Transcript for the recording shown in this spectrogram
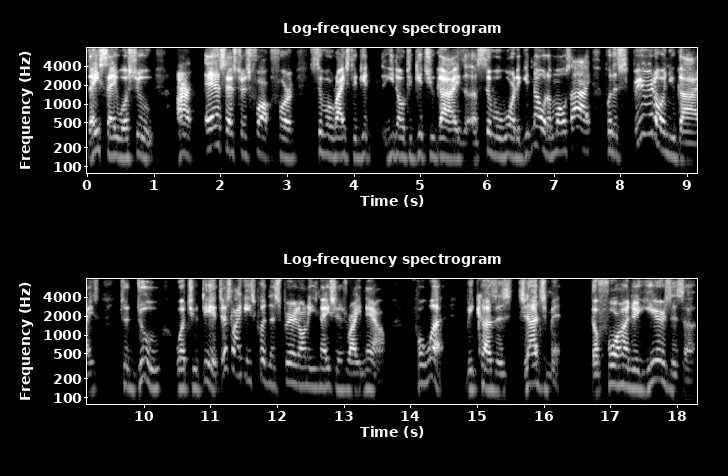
They say, well, shoot, our ancestors fought for civil rights to get, you know, to get you guys a civil war to get, no, the Most High put a spirit on you guys to do what you did, just like he's putting the spirit on these nations right now. For what? Because it's judgment. The 400 years is up.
